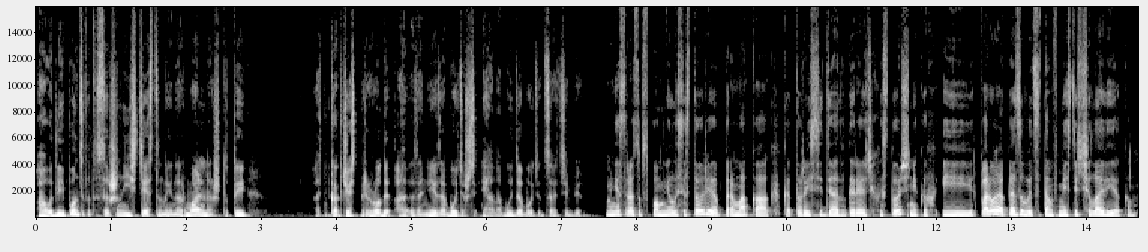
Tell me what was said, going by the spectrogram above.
А вот для японцев это совершенно естественно и нормально, что ты как часть природы а за ней заботишься, и она будет заботиться о тебе. Мне сразу вспомнилась история про макак, которые сидят в горячих источниках и порой оказываются там вместе с человеком.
